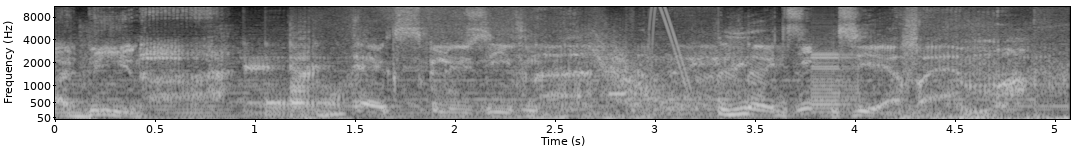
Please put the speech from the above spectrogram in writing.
Бобина. Эксклюзивно на DFM.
